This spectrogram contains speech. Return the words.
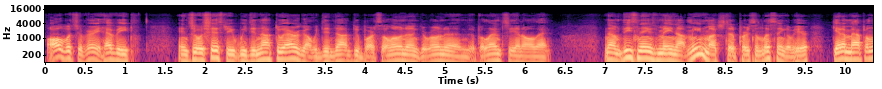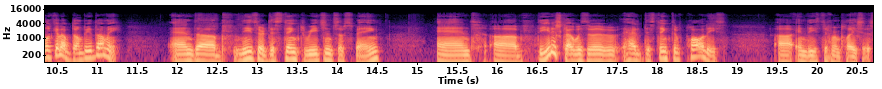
All of which are very heavy in Jewish history. We did not do Aragon. We did not do Barcelona and Girona and Valencia and all that. Now, these names may not mean much to the person listening over here. Get a map and look it up. Don't be a dummy. And uh, these are distinct regions of Spain. And uh, the Yiddishkeit was uh, had distinctive qualities uh, in these different places.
